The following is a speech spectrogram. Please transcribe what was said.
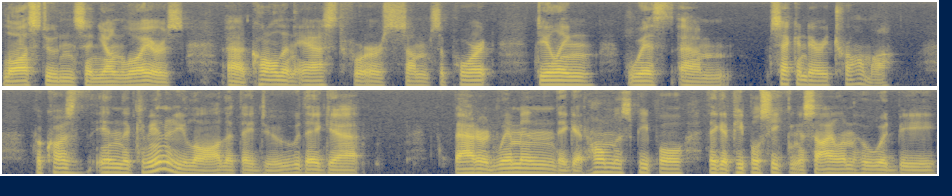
law students and young lawyers uh, called and asked for some support dealing with um, secondary trauma because in the community law that they do, they get battered women, they get homeless people, they get people seeking asylum who would be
